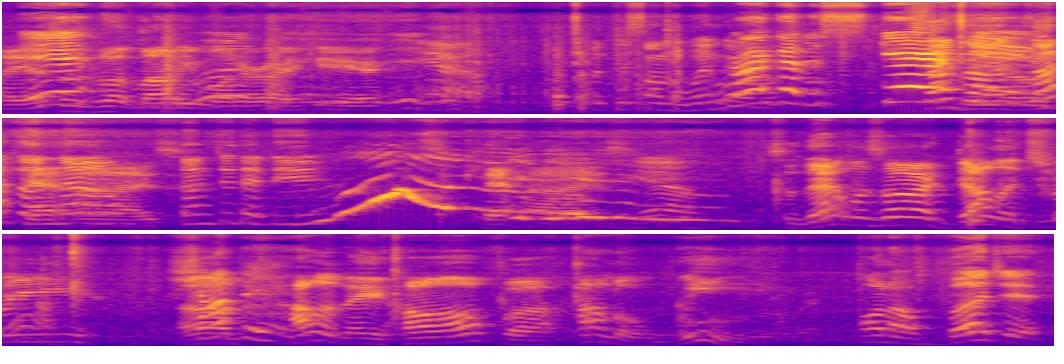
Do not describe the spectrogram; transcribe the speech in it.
Oh, yeah, this is what mommy wanted right here. Yeah. Put this on the window. We're gonna scare Zaza, you. Zaza, Cat no. eyes. Don't do that, dude. Cat eyes. Yeah. So that was our Dollar Tree um, Shopping. holiday haul for Halloween. On a budget.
